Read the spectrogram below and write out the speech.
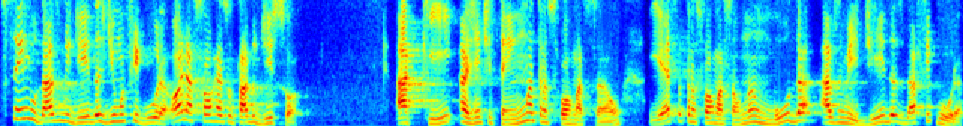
sem mudar as medidas de uma figura. Olha só o resultado disso, ó. Aqui a gente tem uma transformação e essa transformação não muda as medidas da figura.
